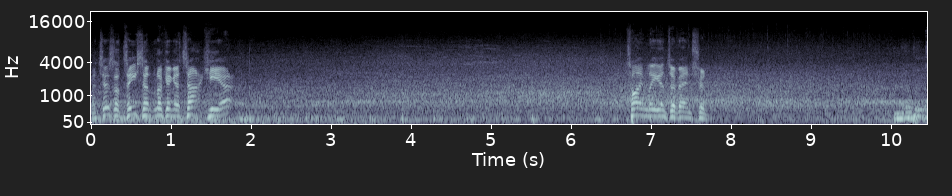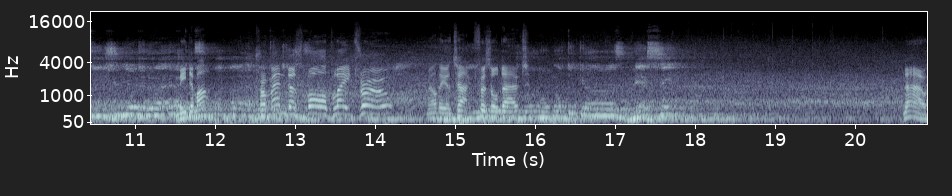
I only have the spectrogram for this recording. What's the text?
It is a decent looking attack here. Timely intervention. Miedema. Tremendous ball played through. Now the attack fizzled out. Now,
